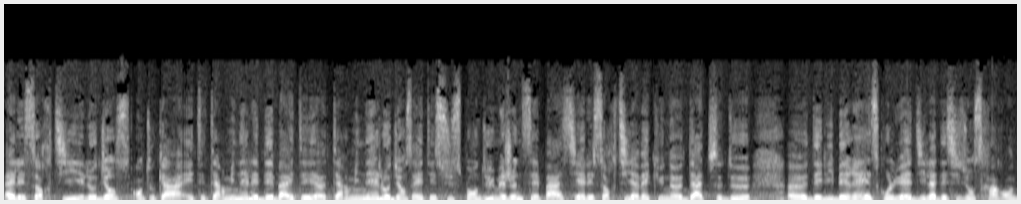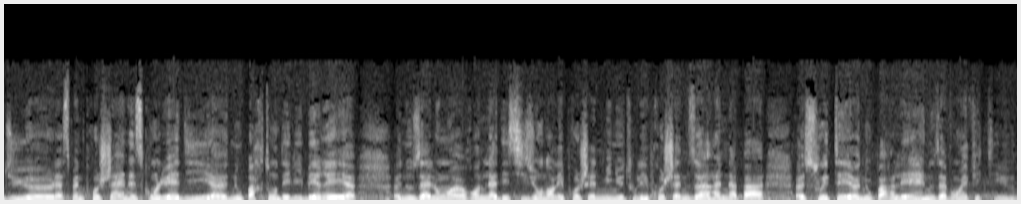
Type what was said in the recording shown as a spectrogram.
elle est sortie. L'audience, en tout cas, était terminée. Les débats étaient euh, terminés. L'audience a été suspendue. Mais je ne sais pas si elle est sortie avec une date de euh, délibéré. Est-ce qu'on lui a dit la décision sera rendue la semaine prochaine? Est-ce qu'on lui a dit nous partons délibérés, nous allons rendre la décision dans les prochaines minutes ou les prochaines heures? Elle n'a pas souhaité nous parler. Nous avons effectivement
